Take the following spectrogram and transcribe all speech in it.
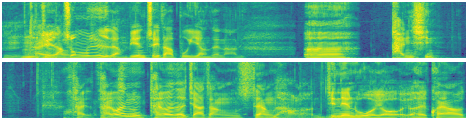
嗯，你觉得中日两边最大不一样在哪里？呃，弹性。台台湾台湾的家长是这样的，好了，今天如果有呃快要。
